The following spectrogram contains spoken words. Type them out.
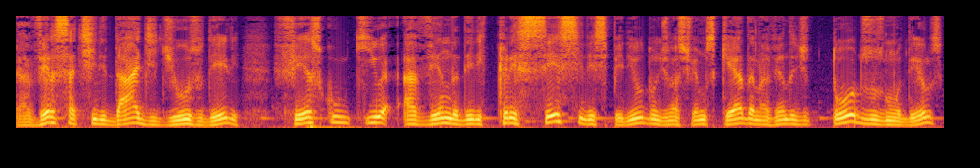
a versatilidade de uso dele fez com que a venda dele crescesse nesse período, onde nós tivemos queda na venda de todos os modelos.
